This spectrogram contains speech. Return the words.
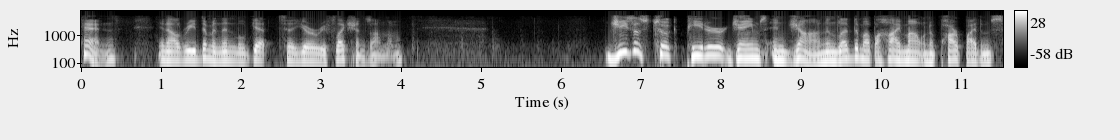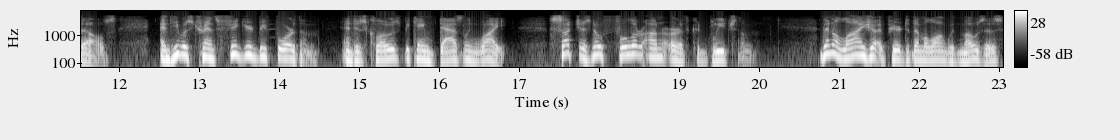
10, and I'll read them and then we'll get to your reflections on them. Jesus took Peter, James, and John and led them up a high mountain apart by themselves, and he was transfigured before them, and his clothes became dazzling white, such as no fuller on earth could bleach them. Then Elijah appeared to them along with Moses,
